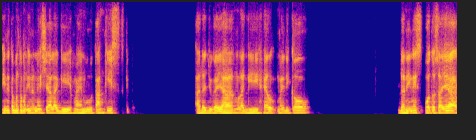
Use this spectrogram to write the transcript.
Ini teman-teman Indonesia lagi main bulu tangkis gitu. Ada juga yang lagi health medical. Dan ini foto saya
